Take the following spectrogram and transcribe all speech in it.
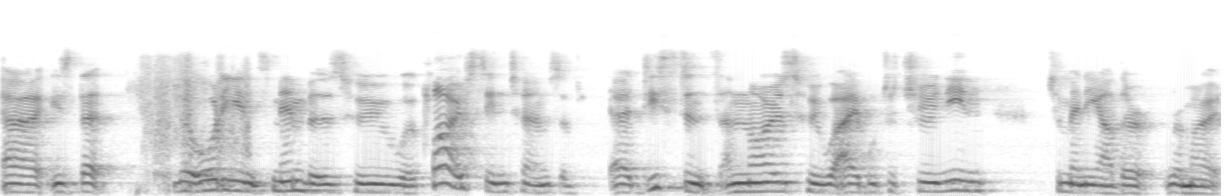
uh, is that the audience members who were close in terms of uh, distance and those who were able to tune in to many other remote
